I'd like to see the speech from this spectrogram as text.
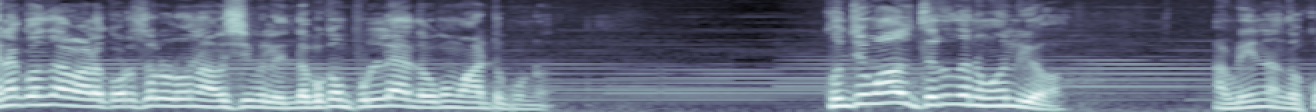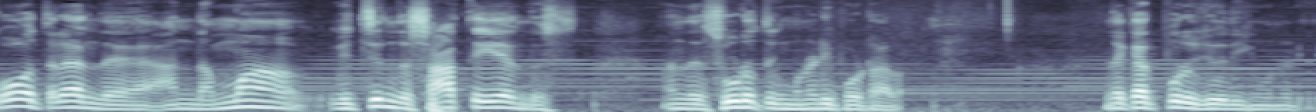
எனக்கு வந்து அவளை குறை சொல்லணும்னு அவசியம் இல்லை. இந்த பக்கம் புள்ள அந்த பக்கம் மாட்டு பொண்ணு. கொஞ்சமாவது திருந்தணுமோ இல்லையோ? அப்படின்னு அந்த கோவத்தில் அந்த அந்த அம்மா வச்சிருந்த சாத்தையே அந்த அந்த சூடத்துக்கு முன்னாடி போட்டாலும் இந்த கற்பூர ஜோதிக்கு முன்னாடி.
